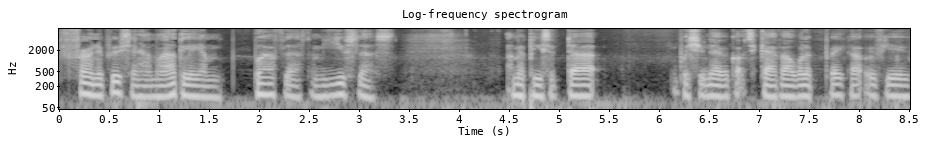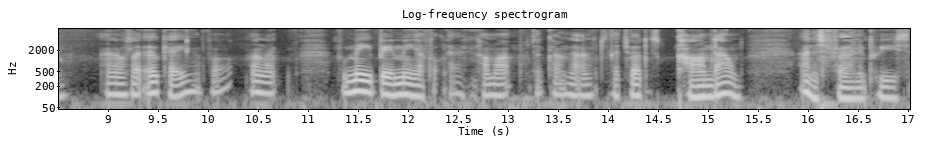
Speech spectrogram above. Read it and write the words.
throwing abuse in I'm ugly, I'm worthless, I'm useless, I'm a piece of dirt, wish you never got together, I want to break up with you. And I was like, okay. I thought, I'm like, for me being me, I thought, okay, come up, said, calm down. To her, just calm down. And it's throwing abuse,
